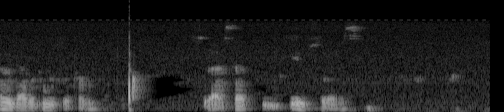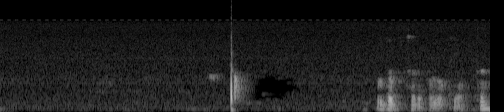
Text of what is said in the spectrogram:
Öyle arabamızı yapalım. Sürerse game süreriz. Bu da bu tarafa lok yaptı.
